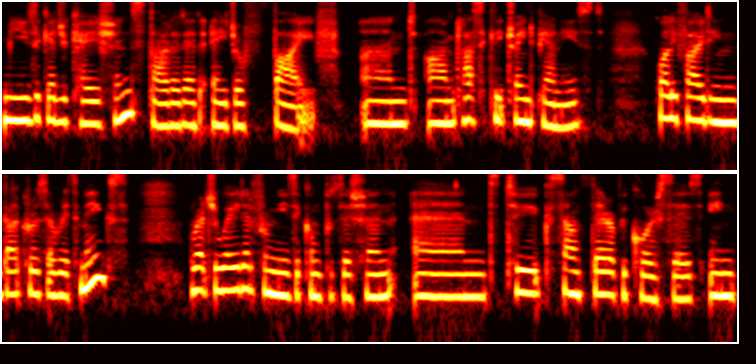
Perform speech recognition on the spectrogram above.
music education started at age of five, and I'm classically trained pianist, qualified in Dalcroze Eurhythmics graduated from music composition and took sound therapy courses in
